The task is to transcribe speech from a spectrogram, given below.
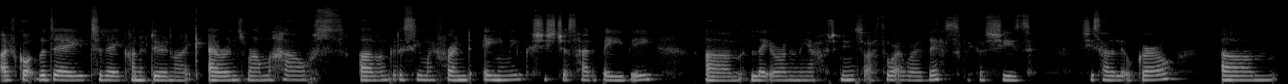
I've got the day today kind of doing like errands around the house. Um, I'm going to see my friend Amy because she's just had a baby um, later on in the afternoon. So I thought I'd wear this because she's she's had a little girl. Um,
